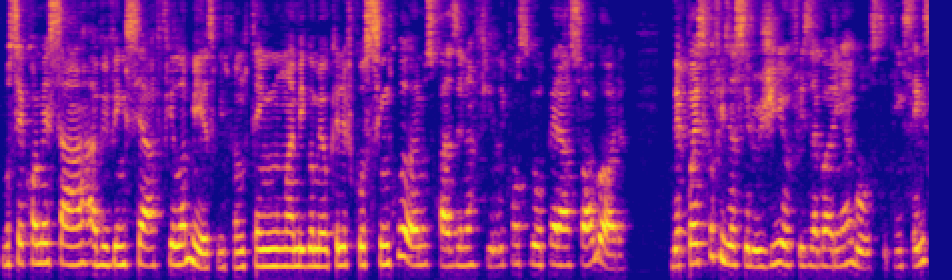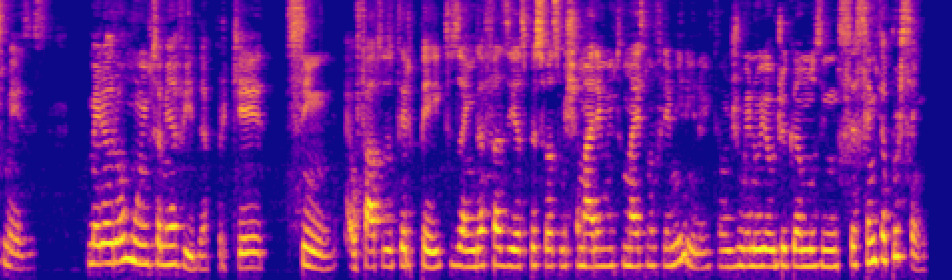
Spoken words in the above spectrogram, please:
você começar a vivenciar a fila mesmo. Então, tem um amigo meu que ele ficou cinco anos quase na fila e conseguiu operar só agora. Depois que eu fiz a cirurgia, eu fiz agora em agosto, tem seis meses. Melhorou muito a minha vida, porque sim, o fato de ter peitos ainda fazia as pessoas me chamarem muito mais no feminino. Então diminuiu, digamos, em 60%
